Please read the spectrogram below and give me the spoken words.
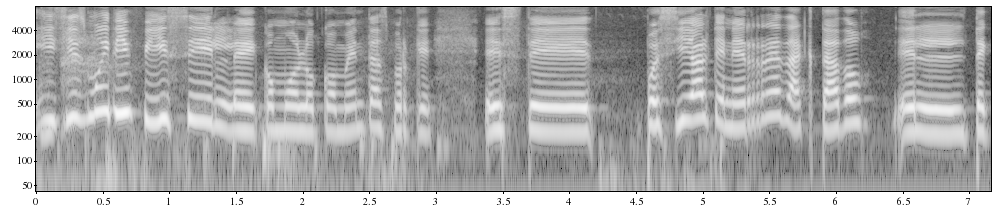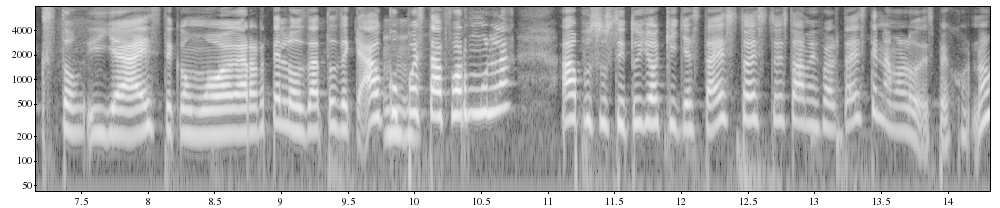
y sí es muy difícil, eh, como lo comentas, porque este pues sí, al tener redactado el texto y ya este, como agarrarte los datos de que, ah, ocupo esta fórmula, ah, pues sustituyo aquí, ya está esto, esto, esto, ah, me falta este, nada más lo despejo, ¿no?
